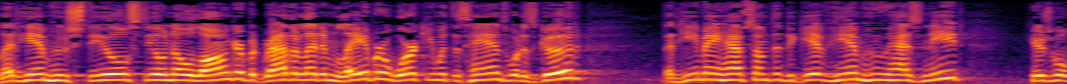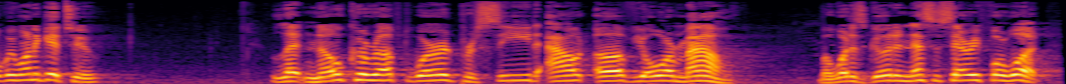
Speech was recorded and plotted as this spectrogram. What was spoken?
Let him who steals steal no longer, but rather let him labor, working with his hands what is good, that he may have something to give him who has need. Here's what we want to get to. Let no corrupt word proceed out of your mouth, but what is good and necessary for what?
